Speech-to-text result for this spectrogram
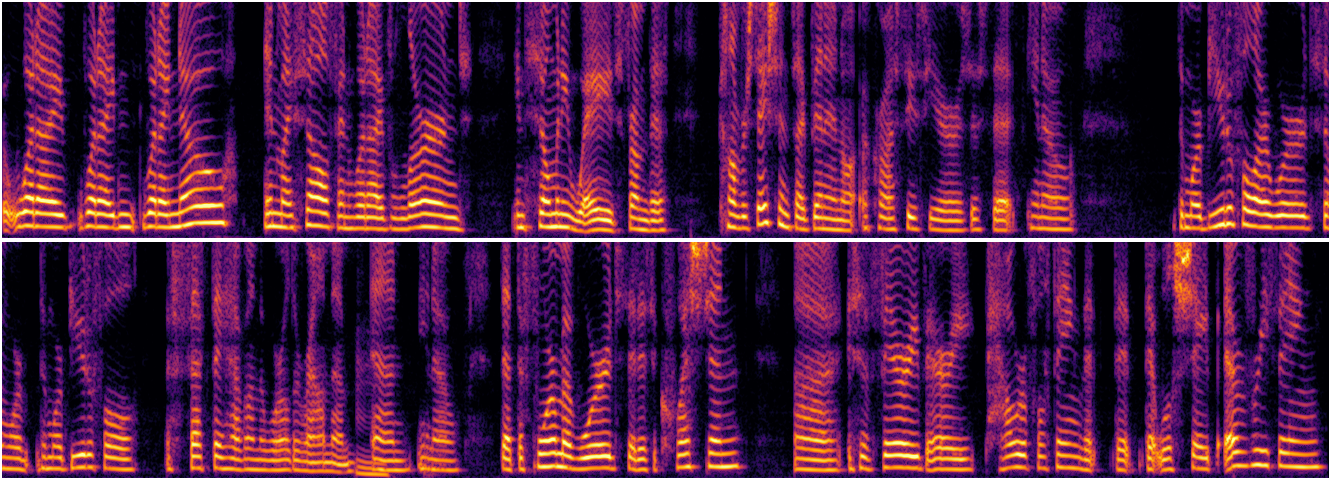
what I what I what I know in myself and what I've learned in so many ways from the conversations I've been in across these years is that you know the more beautiful our words, the more the more beautiful effect they have on the world around them. Mm. And, you know, that the form of words that is a question uh, is a very, very powerful thing that, that, that will shape everything,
